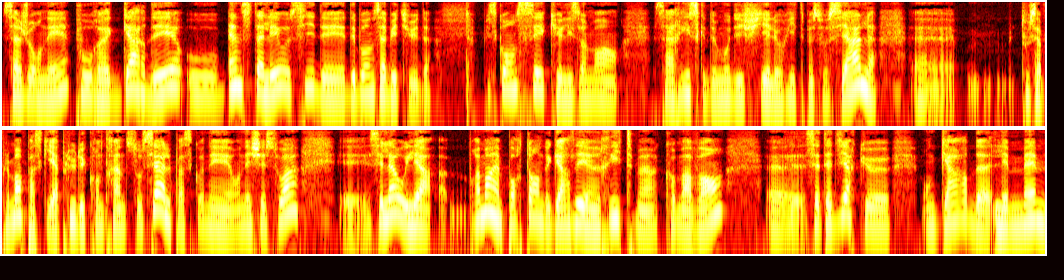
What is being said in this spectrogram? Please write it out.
sa journée pour garder ou installer aussi des, bonnes habitudes. Puisqu'on sait que l'isolement, ça risque de modifier le rythme social, euh, tout simplement parce qu'il n'y a plus de contraintes sociales, parce qu'on est, on est chez soi. C'est là où il est vraiment important de garder un rythme comme avant. Euh, c'est-à-dire que on garde les mêmes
